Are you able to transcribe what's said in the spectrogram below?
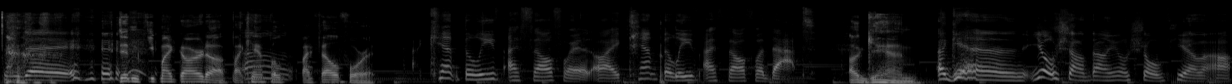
对不对？ Didn't keep my guard up. I can't believe I fell for it. I can't believe I fell for it, or I can't believe I fell for that. Again. Again，又上当又受骗了啊！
